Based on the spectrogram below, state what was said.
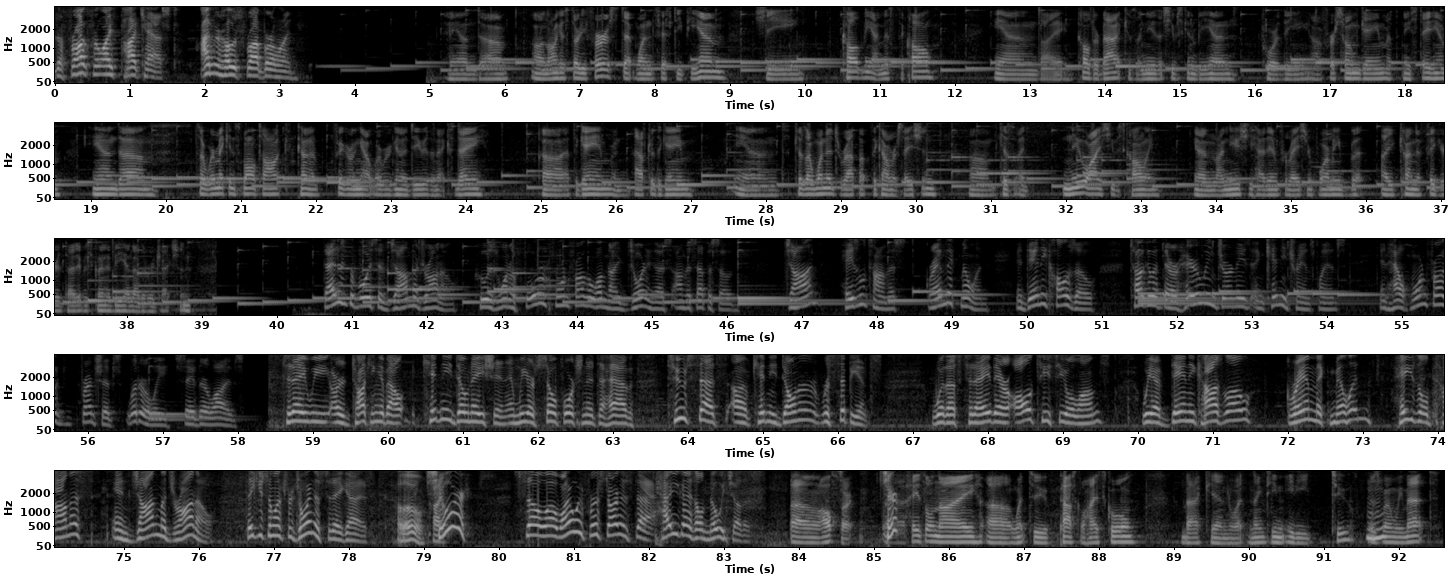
Is the Frog for Life podcast. I'm your host, Rob Berline. And um, on August 31st at 1:50 p.m., she called me. I missed the call, and I called her back because I knew that she was going to be in for the uh, first home game at the new stadium. And um, so we're making small talk, kind of figuring out what we're going to do the next day uh, at the game and after the game. And because I wanted to wrap up the conversation, um, because I knew why she was calling and I knew she had information for me, but I kind of figured that it was going to be another rejection. That is the voice of John Madrano, who is one of four Horn Frog alumni joining us on this episode. John, Hazel Thomas, Graham McMillan, and Danny Calzo talk about their harrowing journeys and kidney transplants and how Horn Frog friendships literally saved their lives. Today we are talking about kidney donation, and we are so fortunate to have two sets of kidney donor recipients with us today. They are all TCU alums. We have Danny Coslow, Graham McMillan, Hazel Thomas, and John Madrano. Thank you so much for joining us today, guys. Hello. Sure. So, uh, why don't we first start as to how you guys all know each other? Uh, I'll start. Sure. Uh, Hazel and I uh, went to Paschal High School back in what 1982 was when we met.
